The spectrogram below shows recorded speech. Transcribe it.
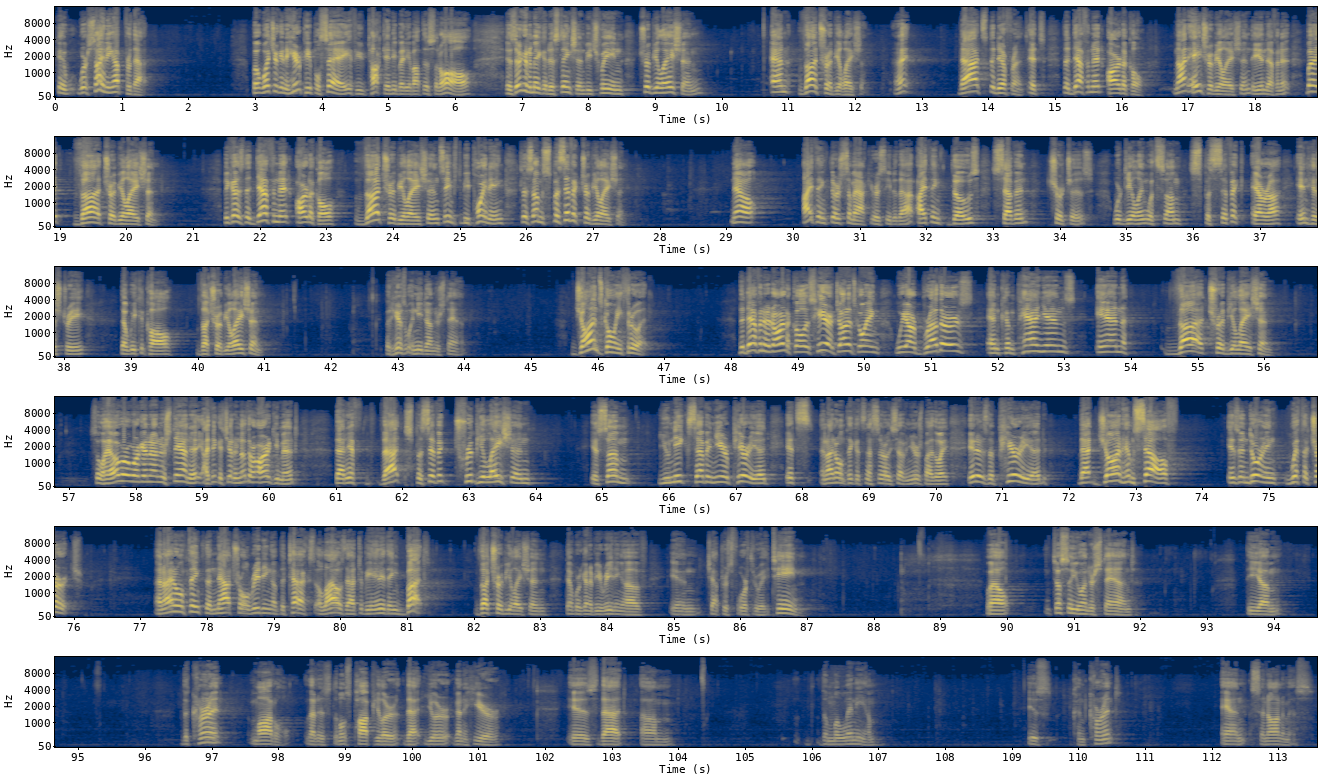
Okay, we're signing up for that. But what you're going to hear people say, if you talk to anybody about this at all, is they're going to make a distinction between tribulation and the tribulation. Right? That's the difference. It's the definite article, not a tribulation, the indefinite, but the tribulation. Because the definite article, the tribulation, seems to be pointing to some specific tribulation. Now, I think there's some accuracy to that. I think those seven churches were dealing with some specific era in history that we could call the tribulation. But here's what we need to understand John's going through it. The definite article is here. John is going, We are brothers and companions in the tribulation. So, however, we're going to understand it, I think it's yet another argument that if that specific tribulation is some unique seven year period, it's, and I don't think it's necessarily seven years, by the way, it is the period that John himself is enduring with the church. And I don't think the natural reading of the text allows that to be anything but the tribulation that we're going to be reading of in chapters 4 through 18. Well, just so you understand, the, um, the current model that is the most popular that you're going to hear is that um, the millennium is concurrent and synonymous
